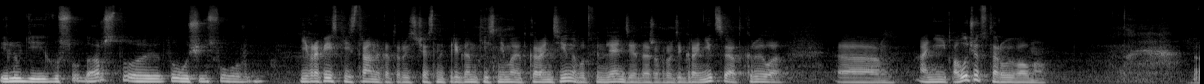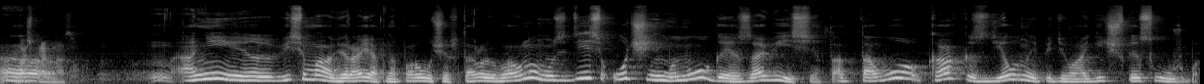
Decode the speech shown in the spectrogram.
и людей, и государства. Это очень сложно. Европейские страны, которые сейчас на перегонки снимают карантины, вот Финляндия даже вроде границы открыла, они получат вторую волну? Ваш прогноз? Они весьма вероятно получат вторую волну, но здесь очень многое зависит от того, как сделана эпидемиологическая служба.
